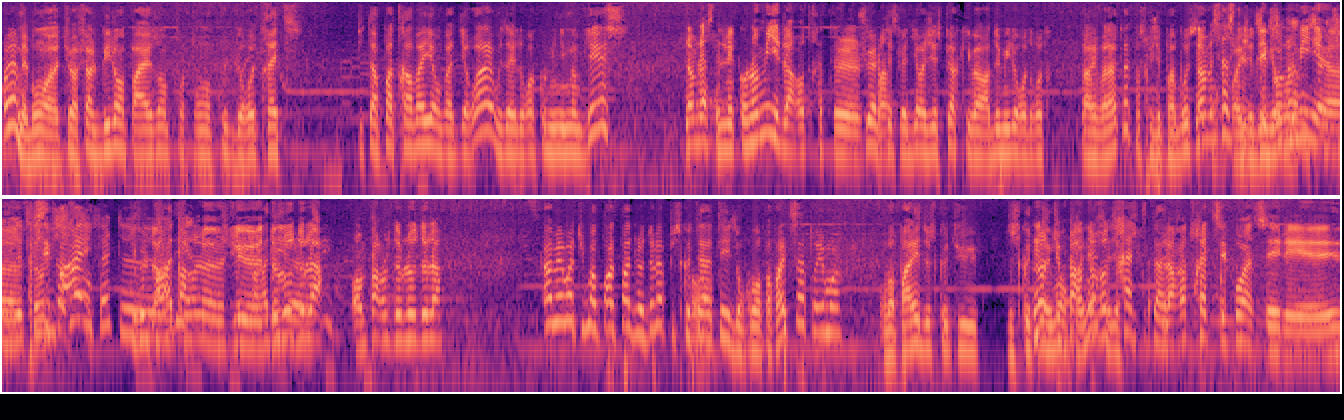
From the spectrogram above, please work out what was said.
Ouais, mais bon, euh, tu vas faire le bilan, par exemple, pour ton truc de retraite. Si t'as pas travaillé, on va dire, ouais, vous avez le droit au minimum vieillesse. Non, mais là, c'est de l'économie de la retraite, euh, Tu je vas pense. peut-être dire, j'espère qu'il va avoir 2000 euros de retraite pour arriver à la retraite parce que j'ai pas bossé. Non, mais ça, c'est de 2000 euros. l'économie. C'est- euh, c'est- pareil. en fait. Tu Là, on parle Tu de l'au-delà. euh, On parle de l'au-delà. Ah, mais moi, tu m'en parles pas de l'au-delà puisque t'es athée, donc on va pas parler de ça, toi et moi. On va parler de ce que tu, de ce que toi Non, et tu moi on parles de retraite. La retraite, c'est quoi? C'est les...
